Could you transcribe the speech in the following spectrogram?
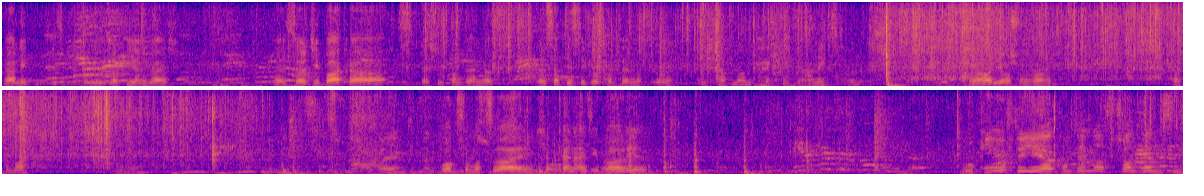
Ja, leg, ist, wir sortieren gleich. Äh, Sergi Barker, Special Contenders. Äh, Statistical Contenders, sorry. Ich hab mal ein Pack, wo gar nichts drin ist. Ja, hatte ich auch schon gerade. Kannst du mal? Box Nummer 2. Ich habe keine einzige Parallel. Rookie of the Year Contenders John Hansen.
